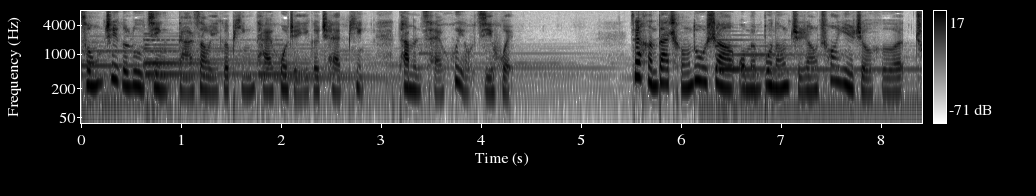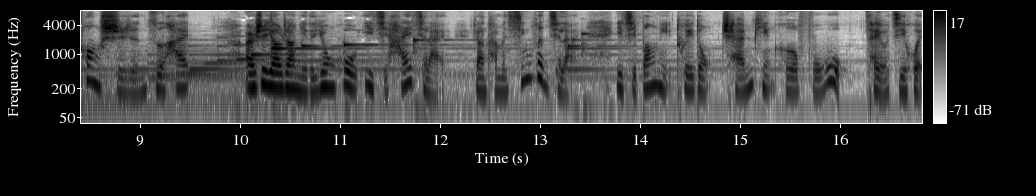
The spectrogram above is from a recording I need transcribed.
从这个路径打造一个平台或者一个产品，他们才会有机会。在很大程度上，我们不能只让创业者和创始人自嗨，而是要让你的用户一起嗨起来，让他们兴奋起来，一起帮你推动产品和服务，才有机会。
